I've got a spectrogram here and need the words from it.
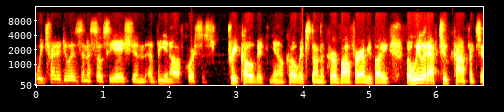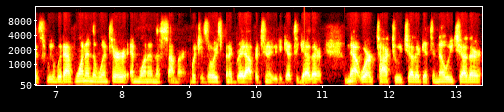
we try to do as an association, you know, of course, is pre-COVID. You know, COVID's thrown the curveball for everybody. But we would have two conferences. We would have one in the winter and one in the summer, which has always been a great opportunity to get together, network, talk to each other, get to know each other.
